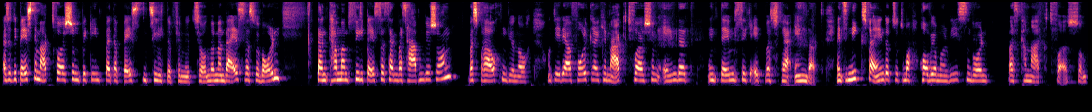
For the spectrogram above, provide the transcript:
Also die beste Marktforschung beginnt bei der besten Zieldefinition. Wenn man weiß, was wir wollen, dann kann man viel besser sagen, was haben wir schon? Was brauchen wir noch? Und jede erfolgreiche Marktforschung ändert indem sich etwas verändert. Wenn sie nichts verändert, so zum Beispiel, habe ich mal wissen wollen, was kann Marktforschung?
